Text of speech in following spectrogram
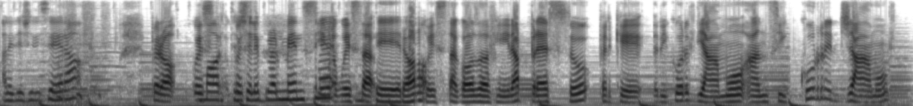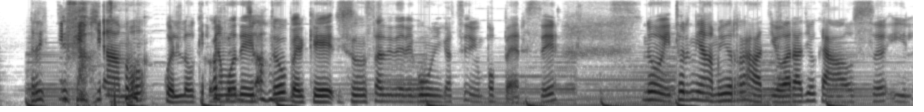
alle 10 di sera, Però questa morte quest cerebralmente, sì, questa però questa cosa finirà presto perché ricordiamo, anzi correggiamo, rettifichiamo Esatto, quello che abbiamo detto perché ci sono state delle comunicazioni un po' perse. Noi torniamo in radio a Radio Caos il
